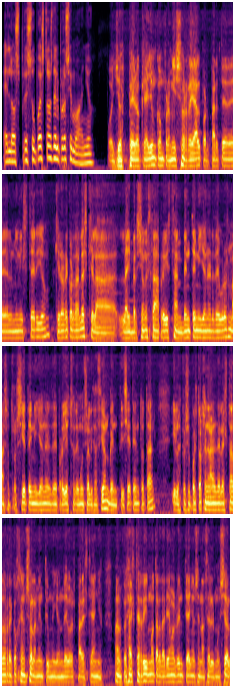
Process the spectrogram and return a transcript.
en los presupuestos del próximo año. Pues yo espero que haya un compromiso real por parte del Ministerio. Quiero recordarles que la, inversión estaba prevista en 20 millones de euros más otros 7 millones de proyectos de mutualización, 27 en total, y los presupuestos generales del Estado recogen solamente un millón de euros para este año. Bueno, pues a este ritmo tardaríamos 20 años en hacer el museo.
